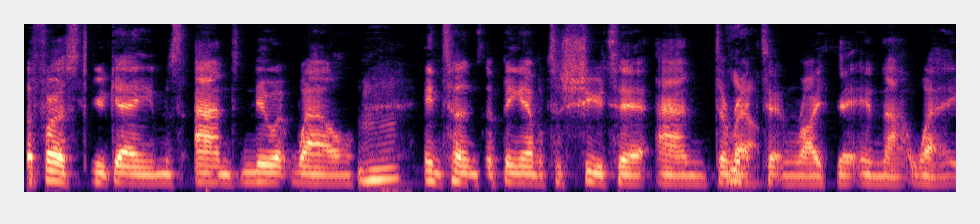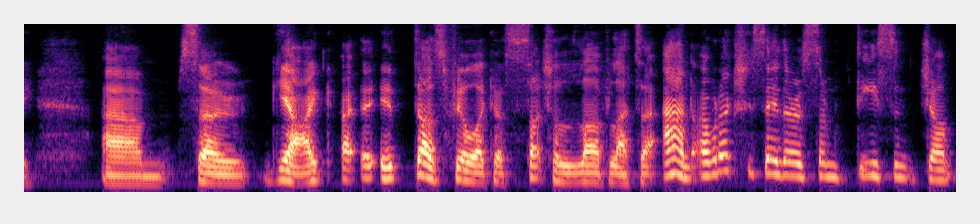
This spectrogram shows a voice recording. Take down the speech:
the first two games and knew it well Mhm. in terms of being able to shoot it and direct it and write it in that way. Um, so yeah, I, I, it does feel like a such a love letter, and I would actually say there are some decent jump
